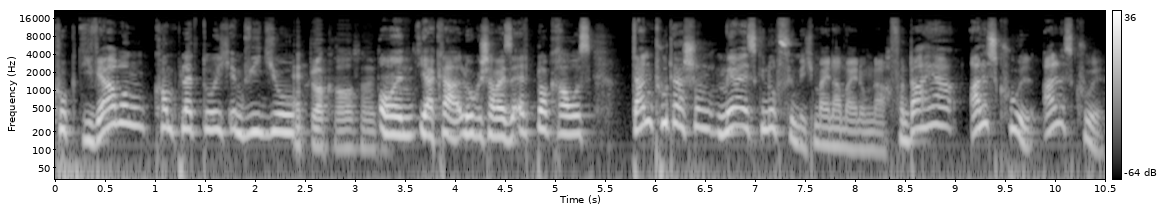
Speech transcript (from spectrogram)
guckt die Werbung komplett durch im Video. Adblock raus halt. Und ja klar, logischerweise Adblock raus. Dann tut er schon mehr als genug für mich, meiner Meinung nach. Von daher, alles cool, alles cool.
